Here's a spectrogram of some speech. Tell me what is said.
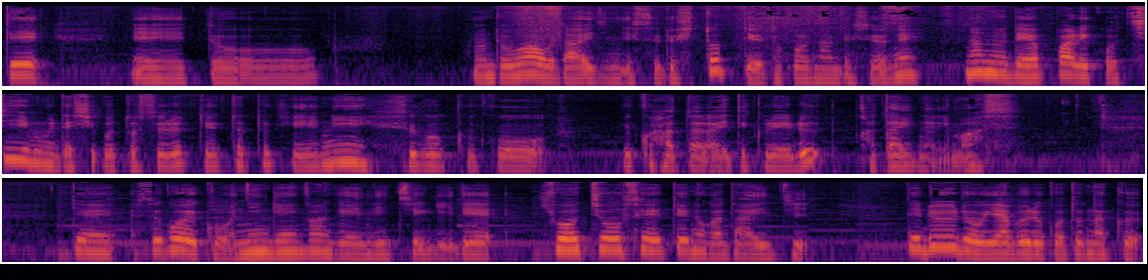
てえっ、ー、と本当和を大事にする人っていうところなんですよね。なのでやっぱりこうチームで仕事するって言った時にすごくこうよく働いてくれる方になります。ですごいこう人間関係に律儀で協調性っていうのが大事でルールを破ることなく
